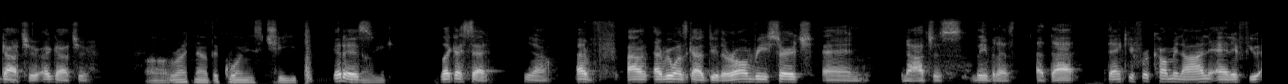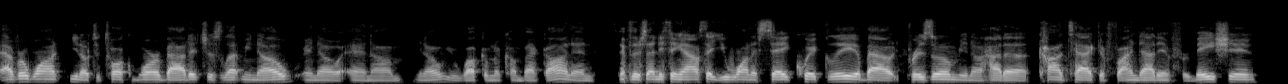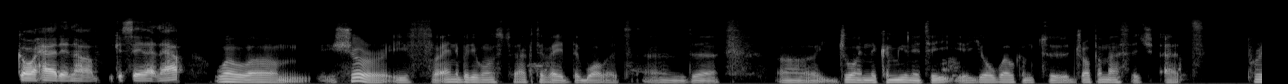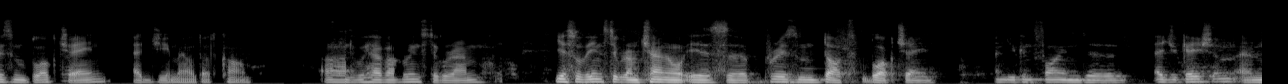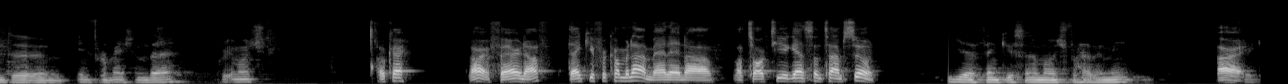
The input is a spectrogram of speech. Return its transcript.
Got you. I got you. Uh, right now, the coin is cheap. It is. You know, like I said, you know, I've, I, everyone's got to do their own research, and you know, I'll just leave it as, at that. Thank you for coming on. And if you ever want, you know, to talk more about it, just let me know. You know, and um, you know, you're welcome to come back on and if there's anything else that you want to say quickly about PRIZM, you know, how to contact or find out information, go ahead and um, you can say that now. Well, um, sure. If anybody wants to activate the wallet and uh, uh, join the community, you're welcome to drop a message at prismblockchain at gmail.com. And we have our Instagram. Yeah, so the Instagram channel is uh, prism.blockchain and you can find uh, education and uh, information there pretty much. Okay. All right, fair enough. Thank you for coming on, man, and uh, I'll talk to you again sometime soon. Yeah, thank you so much for having me. All right.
